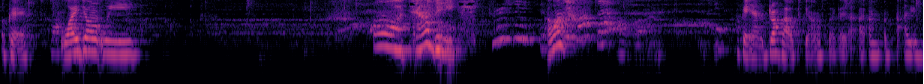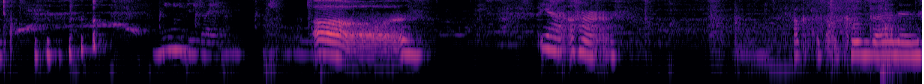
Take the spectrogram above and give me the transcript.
So Okay. Why don't we. Damn it! Seriously? I wanna It's that. Oh, oh. Okay, now drop out, to be honest. Like, I, I, I'm. I, I, You just died. oh. Yeah, uh huh. Oh god, it's on Coven and.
